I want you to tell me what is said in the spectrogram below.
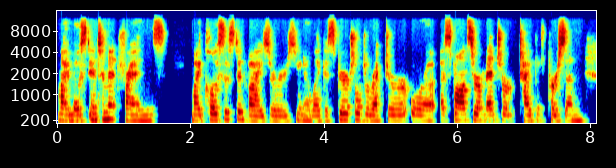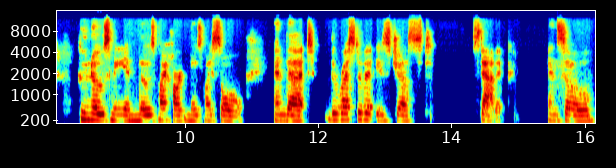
my most intimate friends, my closest advisors, you know, like a spiritual director or a, a sponsor, mentor type of person who knows me and knows my heart and knows my soul and that the rest of it is just static. And so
